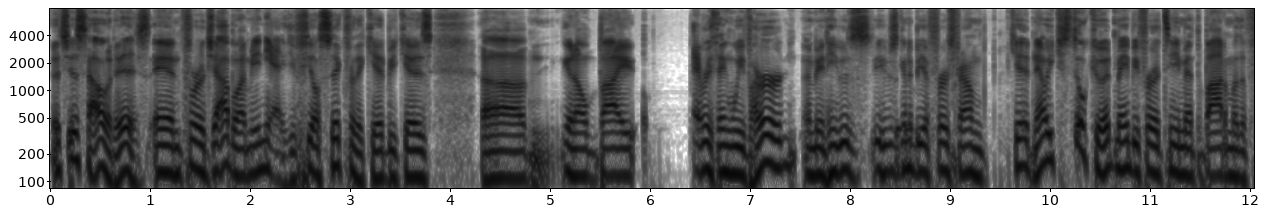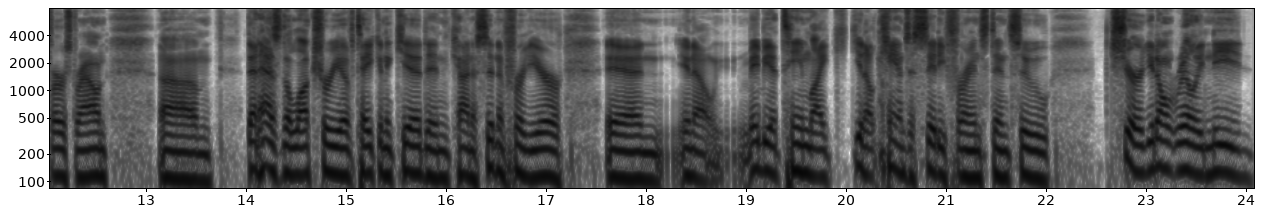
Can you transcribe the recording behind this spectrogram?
that's just how it is. And for Ojabo, I mean, yeah, you feel sick for the kid because, um, you know, by everything we've heard, I mean, he was he was going to be a first round kid. Now he still could, maybe for a team at the bottom of the first round um, that has the luxury of taking a kid and kind of sitting him for a year, and you know, maybe a team like you know Kansas City, for instance, who sure you don't really need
